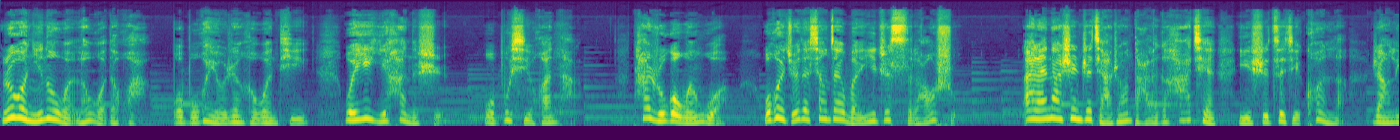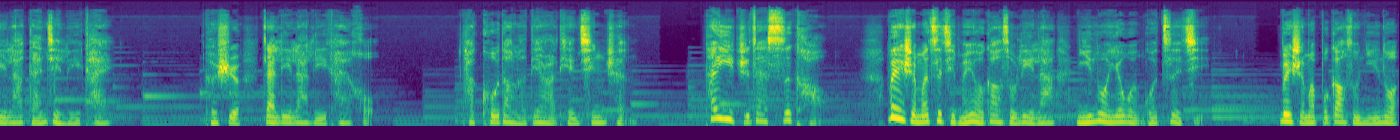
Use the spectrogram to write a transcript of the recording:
如果尼诺吻了我的话。”我不会有任何问题。唯一遗憾的是，我不喜欢他。他如果吻我，我会觉得像在吻一只死老鼠。艾莱娜甚至假装打了个哈欠，以示自己困了，让莉拉赶紧离开。可是，在莉拉离开后，她哭到了第二天清晨。她一直在思考，为什么自己没有告诉莉拉尼诺也吻过自己？为什么不告诉尼诺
